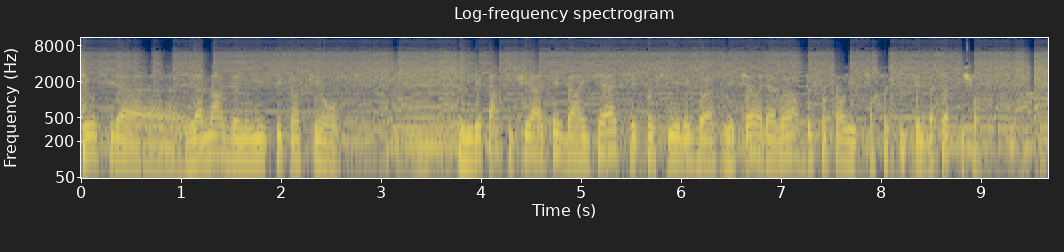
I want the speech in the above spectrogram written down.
C'est aussi la, marque de nos multiples influences. Une des particularités de Barricade, c'est de peaufiner les voix, les chœurs et d'avoir deux chanteurs libres. Sur ce titre, c'est le batteur qui chante.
